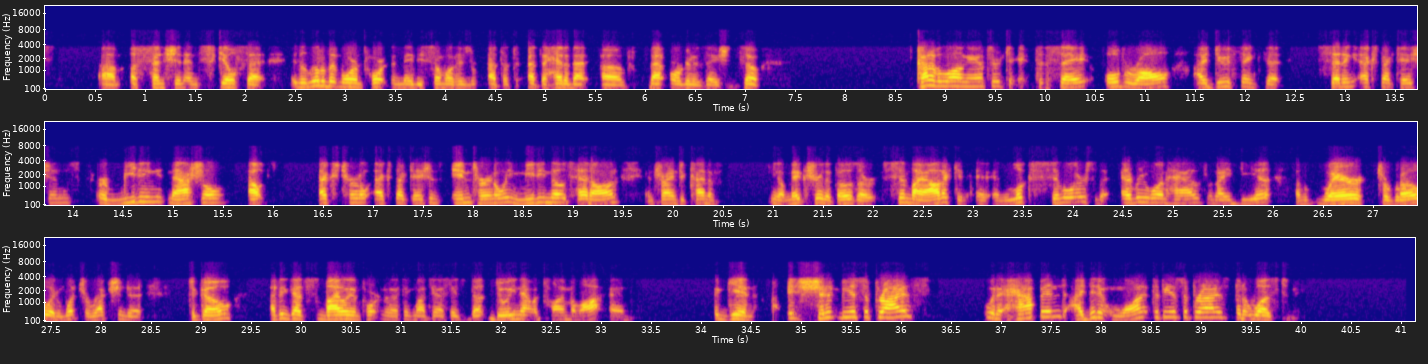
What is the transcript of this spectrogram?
um, ascension and skill set is a little bit more important than maybe someone who's at the at the head of that of that organization. So kind of a long answer to, to say overall, I do think that setting expectations or meeting national out external expectations internally, meeting those head on and trying to kind of, you know, make sure that those are symbiotic and, and, and look similar so that everyone has an idea of where to row and what direction to, to go. I think that's vitally important. And I think Montana State's doing that with Tommy Mellott. And again, it shouldn't be a surprise when it happened, I didn't want it to be a surprise, but it was to me.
